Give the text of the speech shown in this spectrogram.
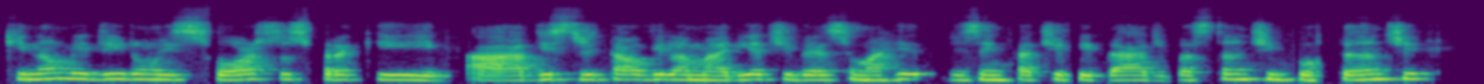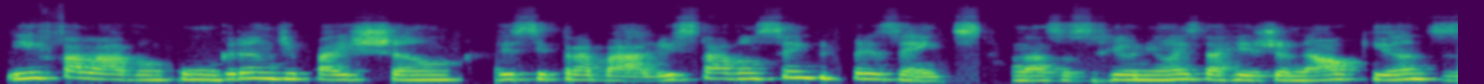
que não mediram esforços para que a Distrital Vila Maria tivesse uma representatividade bastante importante e falavam com grande paixão desse trabalho. Estavam sempre presentes nas reuniões da regional, que antes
